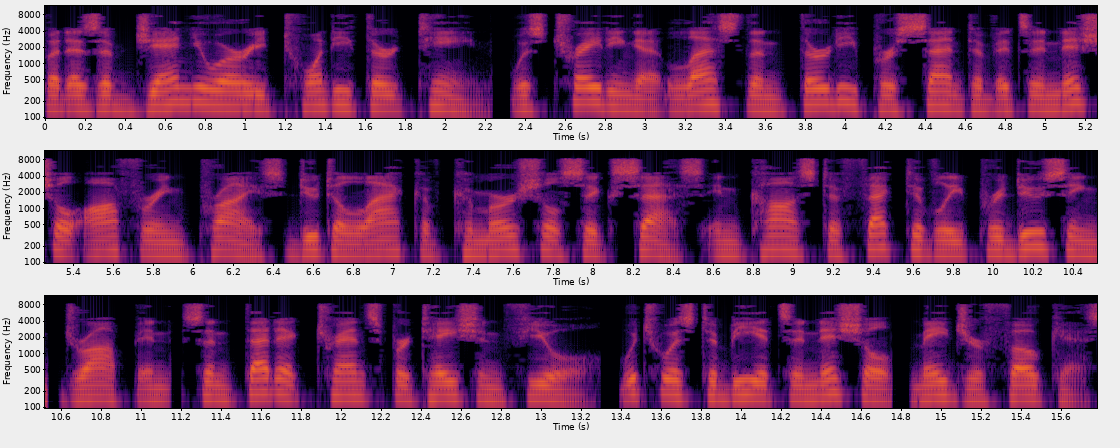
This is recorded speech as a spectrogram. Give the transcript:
but as of January 2013 was trading at less than 30% of its initial offering price due to lack of commercial success in cost-effectively producing drop in synthetic transportation fuel, which was to be its initial major focus.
